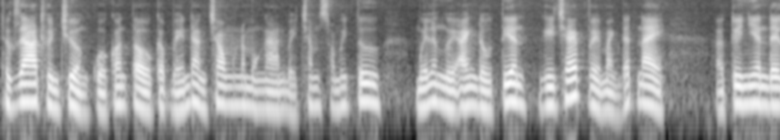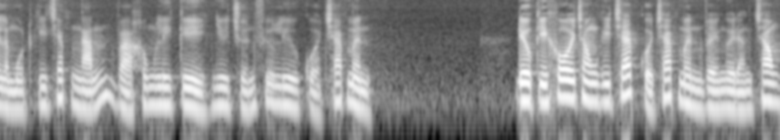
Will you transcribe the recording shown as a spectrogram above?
Thực ra thuyền trưởng của con tàu cập bến đằng trong năm 1764 mới là người Anh đầu tiên ghi chép về mảnh đất này. À, tuy nhiên đây là một ghi chép ngắn và không ly kỳ như chuyến phiêu lưu của Chapman. Điều kỳ khôi trong ghi chép của Chapman về người đằng trong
